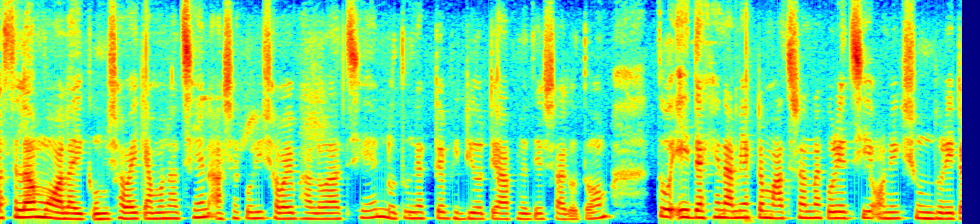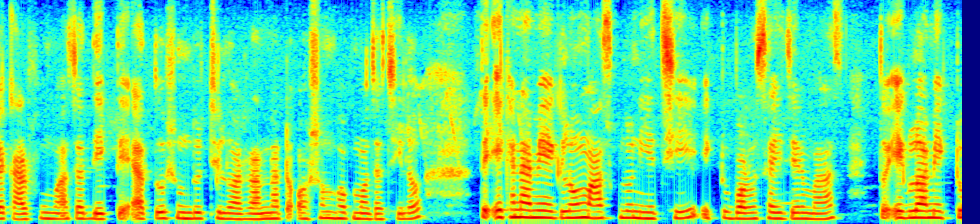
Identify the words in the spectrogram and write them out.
আসসালামু আলাইকুম। সবাই কেমন আছেন? আশা করি সবাই ভালো আছেন। নতুন একটা ভিডিওতে আপনাদের স্বাগতম। তো এই দেখেন, আমি একটা মাছ রান্না করেছি। অনেক সুন্দর। এটা কার্ফু মাছ আর দেখতে এত সুন্দর ছিল আর রান্নাটা অসম্ভব মজা ছিল। তো এখানে আমি এগুলো মাছগুলো নিয়েছি, একটু বড় সাইজের মাছ। তো এগুলো আমি একটু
